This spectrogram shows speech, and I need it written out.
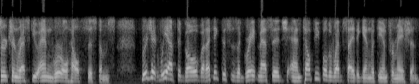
search and rescue and rural health systems. Bridget, we have to go, but I think this is a great message. And tell people the website again with the information.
